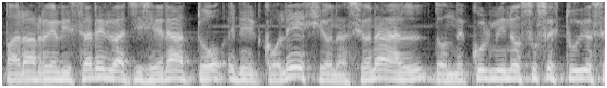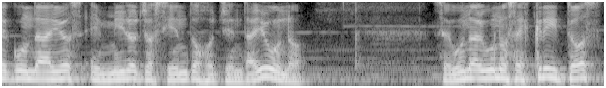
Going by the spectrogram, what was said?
para realizar el bachillerato en el Colegio Nacional, donde culminó sus estudios secundarios en 1881. Según algunos escritos,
